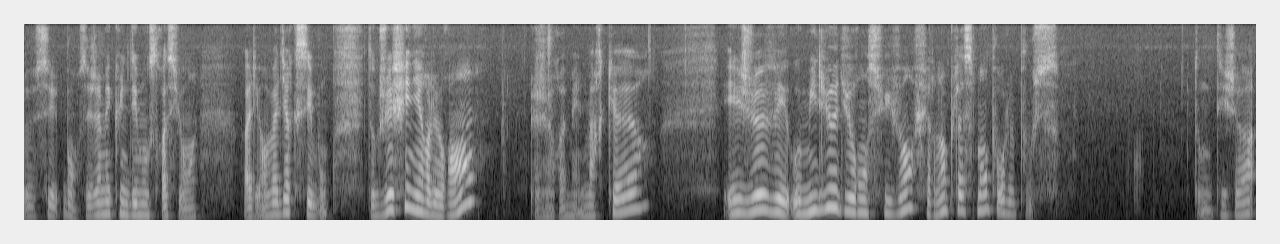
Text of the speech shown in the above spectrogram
Euh, c'est bon, c'est jamais qu'une démonstration. Hein. Allez, on va dire que c'est bon. Donc je vais finir le rang. Je remets le marqueur. Et je vais au milieu du rang suivant faire l'emplacement pour le pouce. Donc déjà,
